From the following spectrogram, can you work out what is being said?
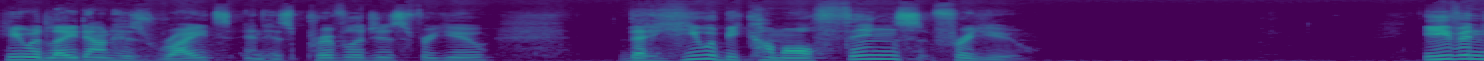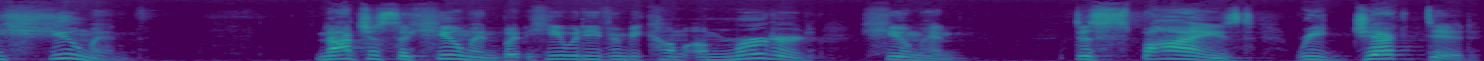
he would lay down his rights and his privileges for you, that he would become all things for you even human. Not just a human, but he would even become a murdered human, despised, rejected.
